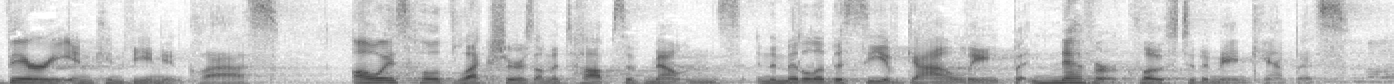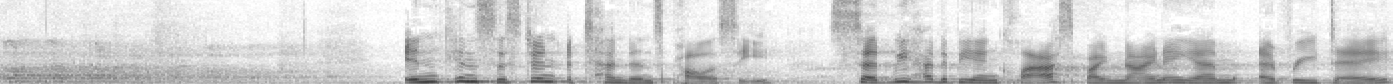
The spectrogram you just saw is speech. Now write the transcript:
Very inconvenient class. Always hold lectures on the tops of mountains in the middle of the Sea of Galilee, but never close to the main campus. Inconsistent attendance policy said we had to be in class by 9 a.m. every day.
